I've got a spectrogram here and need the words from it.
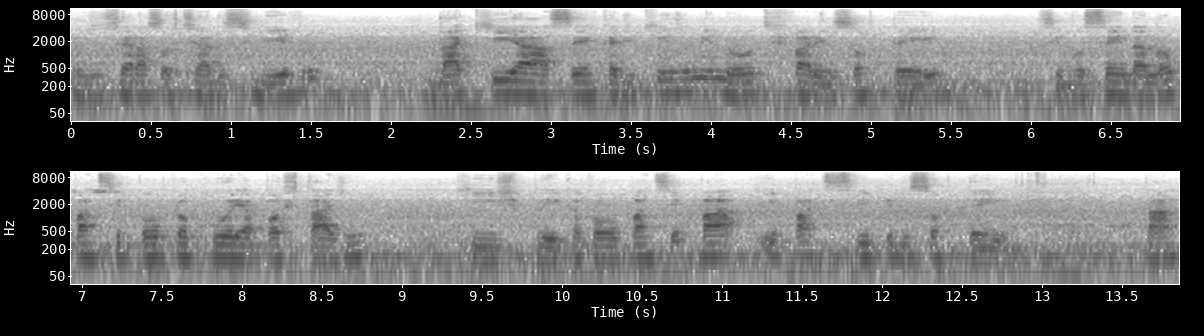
Hoje será sorteado esse livro. Daqui a cerca de 15 minutos farei o sorteio. Se você ainda não participou, procure a postagem que explica como participar e participe do sorteio, tá?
